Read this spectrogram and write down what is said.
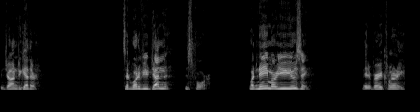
and John together. Said, What have you done this for? What name are you using? Made it very clearly.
